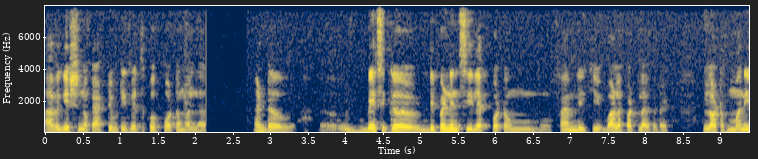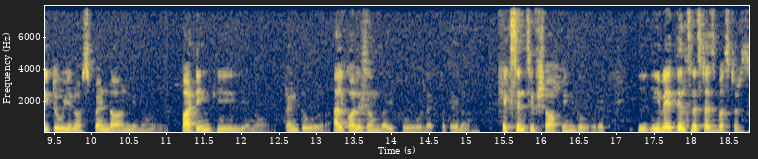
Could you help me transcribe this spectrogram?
అవగేషన్ ఒక యాక్టివిటీ వెతుక్కోకపోవటం వల్ల అండ్ బేసిక్ డిపెండెన్సీ లేకపోవటం ఫ్యామిలీకి వాళ్ళ పట్ల right lot of money to you know spend on you know పార్టీకి you know train to alcoholism వైపు లేకపోతే you know extensive shopping right ఇవే తెలిసిన stress busters.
